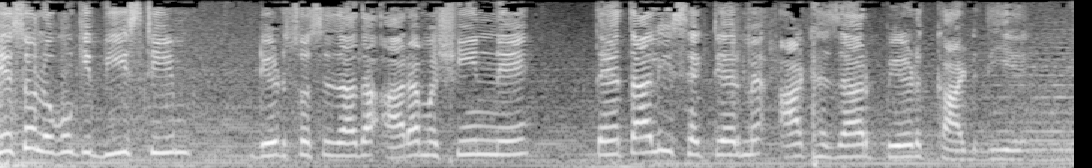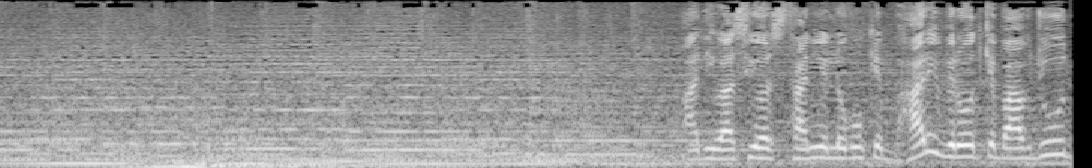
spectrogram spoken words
600 लोगों की 20 टीम 150 से ज़्यादा आरा मशीन ने 43 हेक्टेयर में 8000 पेड़ काट दिए। आदिवासी और स्थानीय लोगों के भारी विरोध के बावजूद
